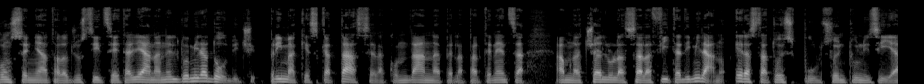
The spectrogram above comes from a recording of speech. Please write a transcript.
consegnato alla giustizia italiana nel 2012, prima che scattasse la condanna per l'appartenenza a una cellula salafita di Milano, era stato espulso in Tunisia.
